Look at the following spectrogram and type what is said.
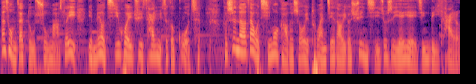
但是我们在读书嘛，所以也没有机会去参与这个。的过程，可是呢，在我期末考的时候，也突然接到一个讯息，就是爷爷已经离开了。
